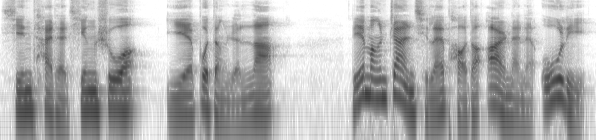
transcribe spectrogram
新太太听说，也不等人拉，连忙站起来，跑到二奶奶屋里。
